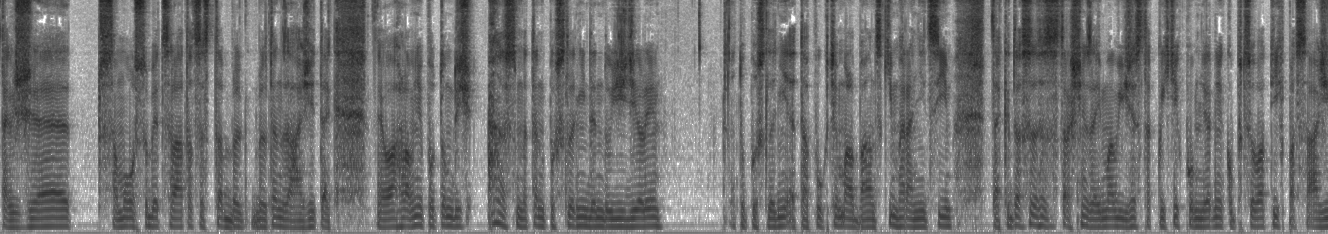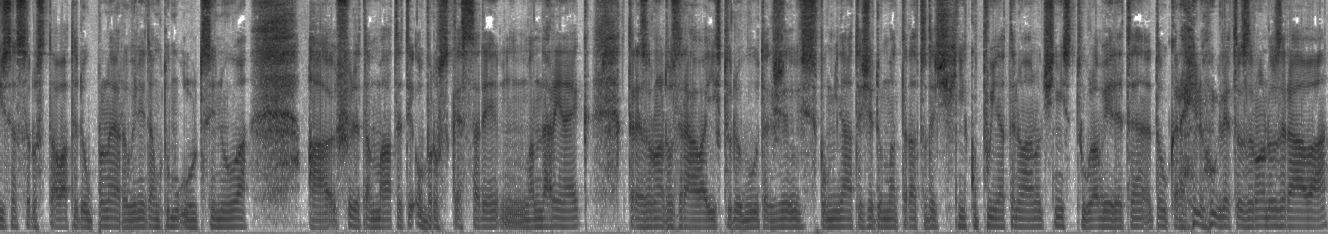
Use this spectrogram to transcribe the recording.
takže samo o sobě celá ta cesta byl, byl ten zážitek. Jo, a hlavně potom, když jsme ten poslední den dojížděli tu poslední etapu k těm albánským hranicím, tak je to zase strašně zajímavý, že z takových těch poměrně kopcovatých pasáží se dostáváte do úplné roviny tam k tomu Ulcinu a, a všude tam máte ty obrovské sady mandarinek, které zrovna dozrávají v tu dobu, takže vzpomínáte, že doma teda to teď všichni kupují na ten vánoční stůl a vyjedete tou krajinou, kde to zrovna dozrává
